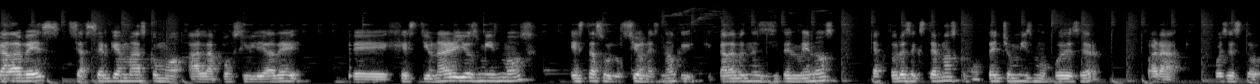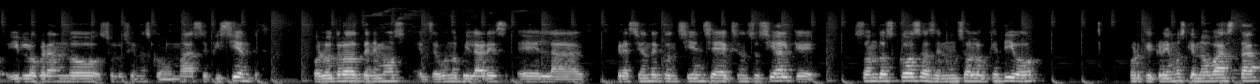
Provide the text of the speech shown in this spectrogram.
cada vez se acerquen más como a la posibilidad de, gestionar ellos mismos estas soluciones, ¿no? Que, cada vez necesiten menos actores externos, como Techo mismo puede ser, para, pues esto, ir logrando soluciones como más eficientes. Por otro lado, tenemos el segundo pilar es eh, la creación de conciencia y acción social, que son dos cosas en un solo objetivo, porque creemos que no basta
